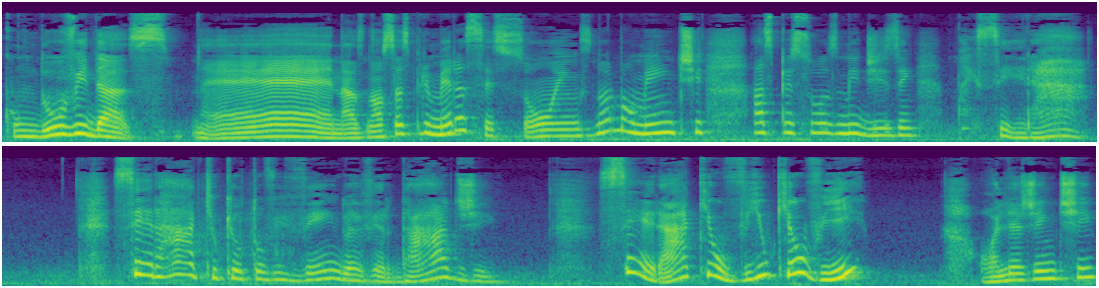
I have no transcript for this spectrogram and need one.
com dúvidas? né? nas nossas primeiras sessões, normalmente as pessoas me dizem: Mas será? Será que o que eu estou vivendo é verdade? Será que eu vi o que eu vi? Olha, gente,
